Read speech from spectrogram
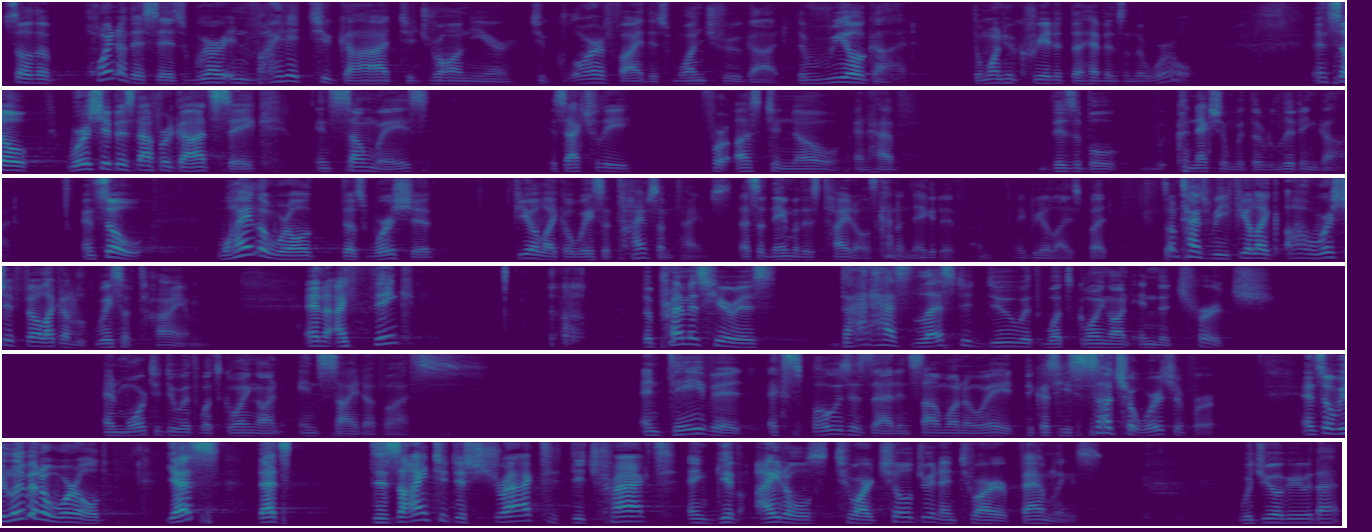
So the point of this is we are invited to God to draw near, to glorify this one true God, the real God the one who created the heavens and the world. And so, worship is not for God's sake in some ways, it's actually for us to know and have visible connection with the living God. And so, why in the world does worship feel like a waste of time sometimes? That's the name of this title. It's kind of negative, um, I realize, but sometimes we feel like, oh, worship felt like a waste of time. And I think the premise here is that has less to do with what's going on in the church and more to do with what's going on inside of us. And David exposes that in Psalm 108 because he's such a worshiper. And so we live in a world, yes, that's designed to distract, detract, and give idols to our children and to our families. Would you agree with that?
